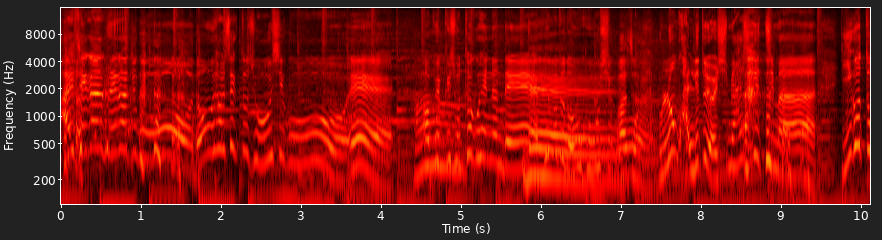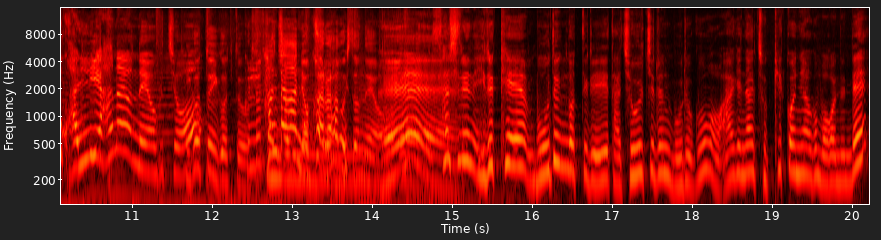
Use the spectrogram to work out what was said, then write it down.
아니 제가 그래가지고 너무 혈색도 좋으시고 예 아, 아. 뵙기 좋다고 했는데 네. 피부도 너무 고우시고 맞아요. 물론 관리도 열심히 하시겠지만 이것도 관리의 하나였네요 그쵸? 이것도 이것도 글루타치온 상당한. 역할을 하고 있었네요. 네. 사실은 이렇게 모든 것들이 다 좋을 줄은 모르고 아 그냥 좋겠거니 하고 먹었는데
